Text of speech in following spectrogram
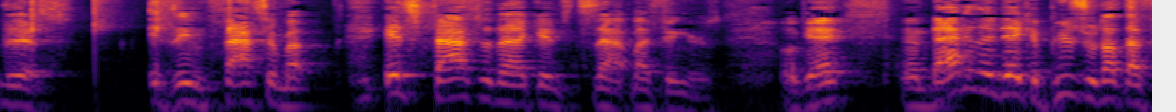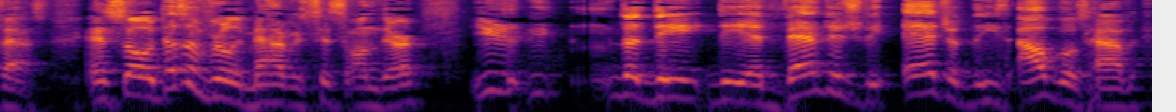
this. It's even faster. But it's faster than I can snap my fingers. Okay. And back in the day, computers were not that fast, and so it doesn't really matter if it sits on there. You, the, the the advantage, the edge of these algos have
